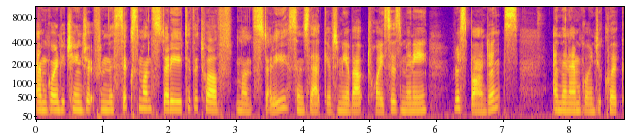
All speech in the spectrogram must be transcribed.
I'm going to change it from the 6-month study to the 12-month study, since that gives me about twice as many respondents. And then I'm going to click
